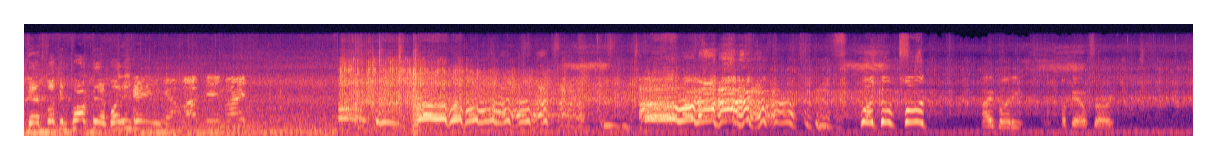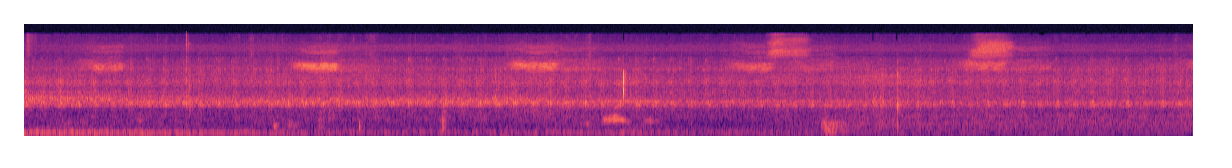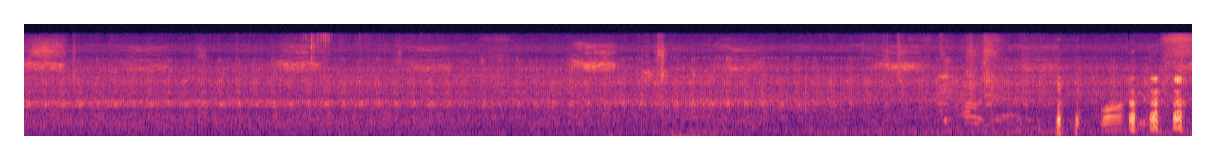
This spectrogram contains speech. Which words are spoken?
Can't fucking park there, buddy. There you go, up there, mate. what the fuck? Hi, buddy. Okay, I'm sorry.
